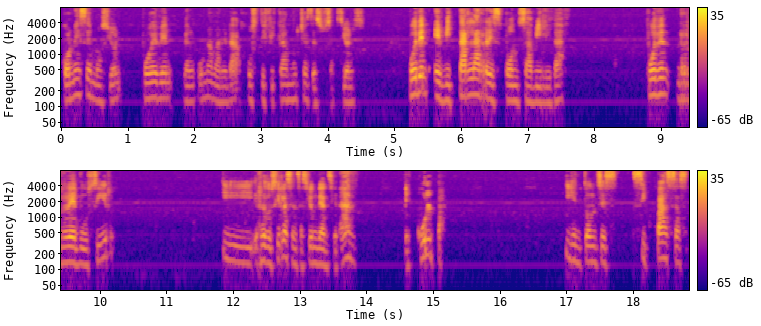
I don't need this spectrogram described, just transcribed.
con esa emoción, pueden de alguna manera justificar muchas de sus acciones. Pueden evitar la responsabilidad. Pueden reducir y reducir la sensación de ansiedad, de culpa. Y entonces, si pasas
